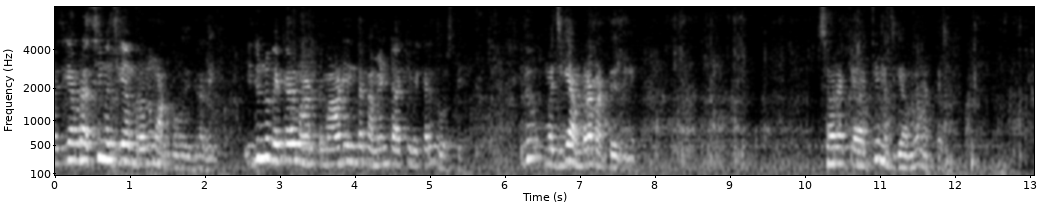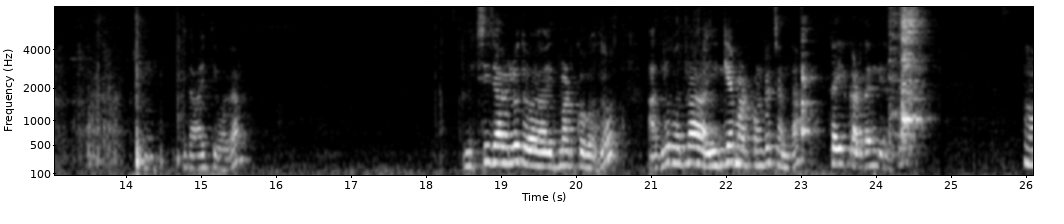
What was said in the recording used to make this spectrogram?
ಮಜ್ಜಿಗೆ ಅಂಬ್ರ ಹಸಿ ಮಜ್ಜಿಗೆ ಅಂಬ್ರನೂ ಮಾಡ್ಕೋಬೋದು ಇದರಲ್ಲಿ. ಇದನ್ನು ಬೇಕಾದ್ರೆ ಮಾಡಿ ಮಾಡಿ ಅಂತ ಕಮೆಂಟ್ ಹಾಕಿ ಬೇಕಾದ್ರೆ ತೋರಿಸ್ತೀನಿ. ಇದು ಮಜ್ಜಿಗೆ ಅಂಬ್ರ ಮಾಡ್ತಾ ಇದ್ದೀನಿ. ಸೋರಕ್ಕೆ ಹಾಕಿ ಮಜ್ಜಿಗೆ ಅಂಬ್ರ ಮಾಡ್ತಾ ಇದ್ದೀನಿ. ಇದಾಯ್ತು ಇವಾಗ. ಮಿಕ್ಸಿ ಜಾರಲ್ಲೂ ಇದು ಮಾಡ್ಕೋಬೋದು. ಅದ್ರ ಬದಲು ಹಿಂಗೆ ಮಾಡಿಕೊಂಡ್ರೆ ಚಂದ. ಕೈ ಕಡ್ದಂಗಿರುತ್ತೆ ಹ್ಞೂ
